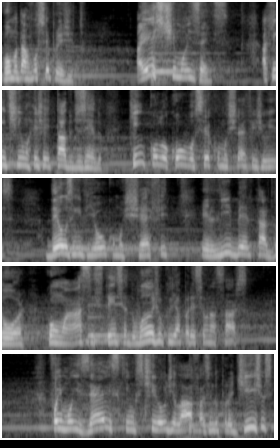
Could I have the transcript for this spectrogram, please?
vou mandar você para o Egito. A este Moisés, a quem tinham rejeitado, dizendo: Quem colocou você como chefe e juiz? Deus enviou como chefe e libertador com a assistência do anjo que lhe apareceu na sarça. Foi Moisés quem os tirou de lá, fazendo prodígios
